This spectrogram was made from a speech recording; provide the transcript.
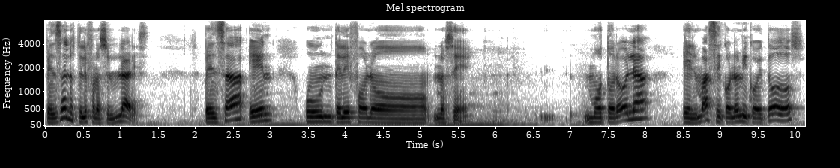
Pensá en los teléfonos celulares. Pensá en un teléfono, no sé, Motorola, el más económico de todos,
